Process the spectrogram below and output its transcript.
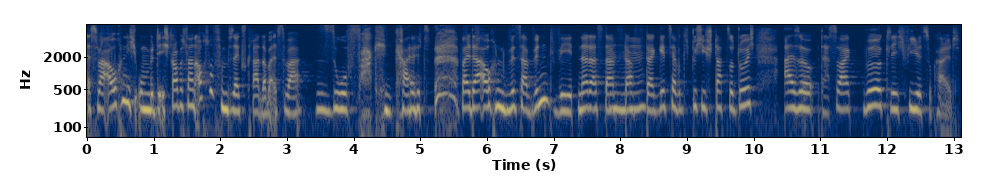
es war auch nicht unbedingt, ich glaube, es waren auch so 5, 6 Grad, aber es war so fucking kalt, weil da auch ein gewisser Wind weht, ne? Das da, da, da geht es ja wirklich durch die Stadt so durch. Also, das war wirklich viel zu kalt.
